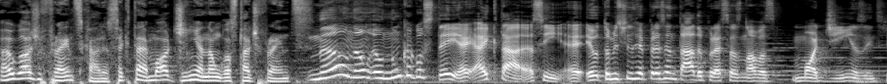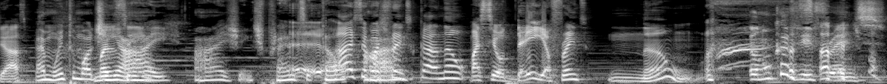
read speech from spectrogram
Ah, Eu gosto de Friends, cara. Eu sei que tá é modinha não gostar de Friends. Não, não, eu nunca gostei. É, aí que tá, assim, é, eu tô me sentindo representado por essas novas modinhas, entre aspas. É muito modinha. Mas, assim, ai, ai, gente, Friends É, então. ah, você gosta de ai. Friends? Cara, não. Mas você odeia Friends? Não. Eu nunca vi Friends.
